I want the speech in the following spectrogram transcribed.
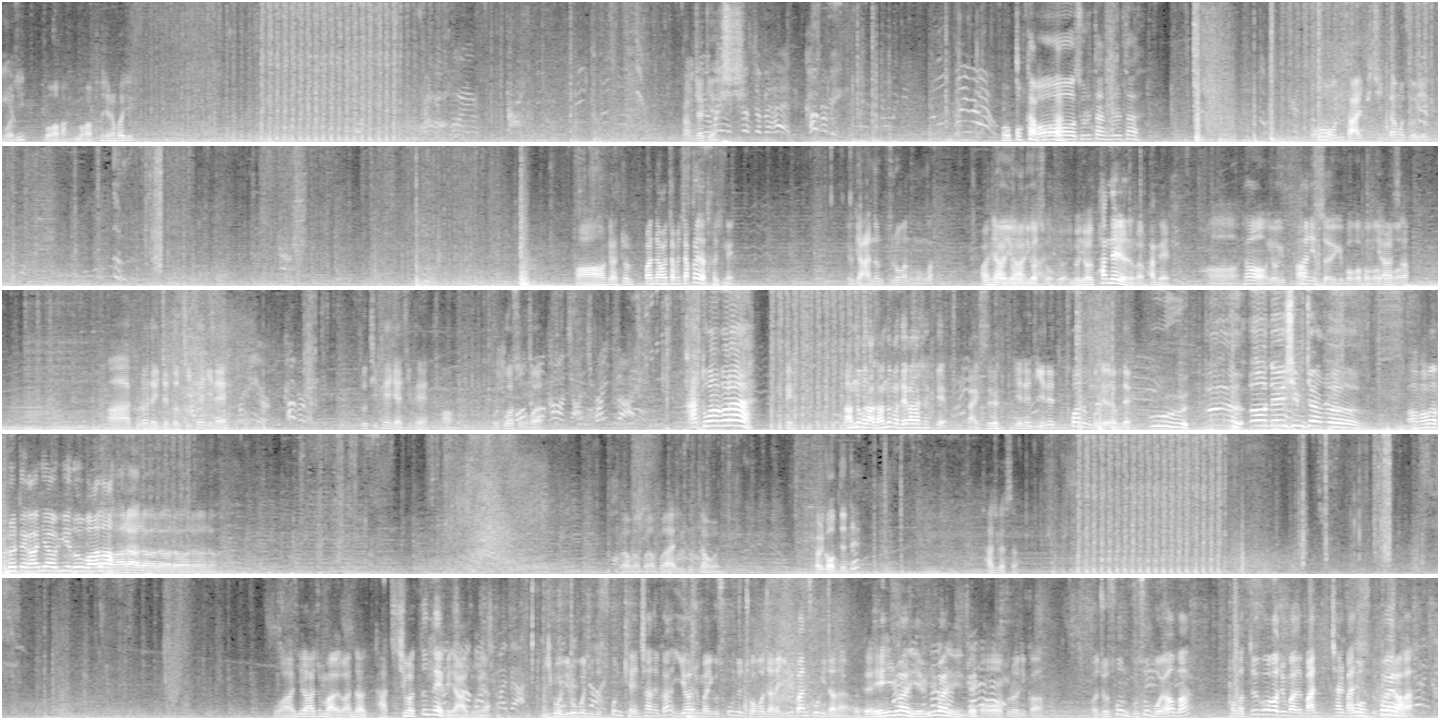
뭐지? 뭐가 바, 뭐가 터지는 거지? 깜짝이야. 씨. 어 폭탄 폭탄 어 수류탄 수류탄. 어 어디서 RPG 이딴 걸 쏘니? 아 그냥 좀 반짝반짝반짝거리다 터지네 여기 안으로 들어가는 건가? 아니야 뭐야, 아니야 어디 아니야, 갔어? 이거, 이거 여기 판넬 여는 거야 판넬 어형 여기 폭탄 있어 여기 먹어 먹어 오케이, 먹어. 알았어 아 그러네 이제 또 디펜이네. 또 디펜이야 디펜. 어 뭐 누가 쏘는 거야? Multiple contacts right side. 다 토하거라. 남는 거 나 남는 거 내가 다시 할게 nice 얘네 얘네 토하는 거 보세요 여러분들. 우어내 심장. 어. 아 마마 그럴 때가 아니야 위에 너무 어, 많아 알아 알아 알아 알아 알아. 알아. 뭐야 뭐야 뭐야 뭐야 이 흑형은 별거 없는데? 다 죽였어 와 이 아줌마 완전 다 집어 뜯네 그냥 아주 그냥. 이거 이러고 있는데 손 괜찮을까? 이 아줌마 이거 손은 저거잖아 일반 손이잖아. 어때 얘 일반인 얘 일반인인데 어 그러니까. 어저 손손 뭐야 엄마? 엄마 뜨거워가지고 만, 만, 잘 만질 어, 수도. 없어, 엄마. Getting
